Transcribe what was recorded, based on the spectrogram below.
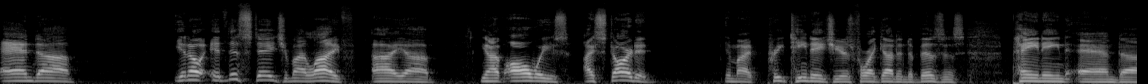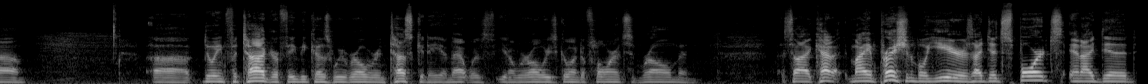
And, uh, you know, at this stage of my life, I, uh, you know, I've always, I started in my pre-teenage years before I got into business, painting and uh, uh, doing photography because we were over in Tuscany, and that was you know we are always going to Florence and Rome, and so I kind of my impressionable years I did sports and I did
